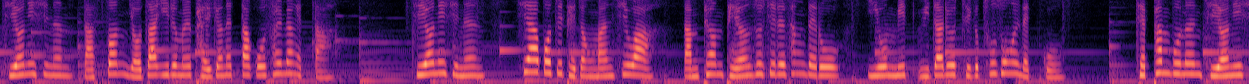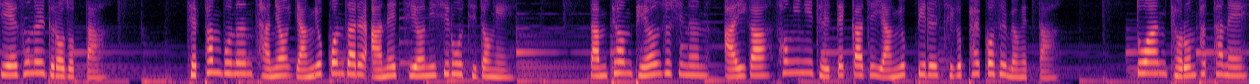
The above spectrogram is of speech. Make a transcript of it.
지연이 씨는 낯선 여자 이름을 발견했다고 설명했다. 지연이 씨는 시아버지 배정만 씨와 남편 배현수 씨를 상대로 이혼 및 위자료 지급 소송을 냈고 재판부는 지연이 씨의 손을 들어줬다. 재판부는 자녀 양육권자를 아내 지연이 씨로 지정해 남편 배현수 씨는 아이가 성인이 될 때까지 양육비를 지급할 것을 명했다. 또한 결혼 파탄에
